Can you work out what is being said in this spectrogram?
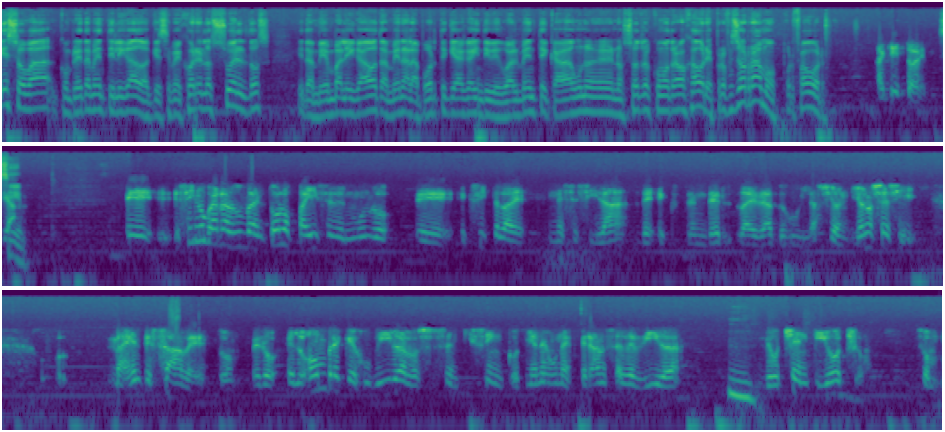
eso va completamente ligado a que se mejoren los sueldos y también va ligado también al aporte que haga individualmente cada uno de nosotros como trabajadores. Profesor Ramos, por favor. Aquí estoy. Sí. Eh, sin lugar a duda, en todos los países del mundo eh, existe la necesidad de extender la edad de jubilación. Yo no sé si la gente sabe esto, pero el hombre que jubila a los 65 tiene una esperanza de vida mm. de 88. Son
